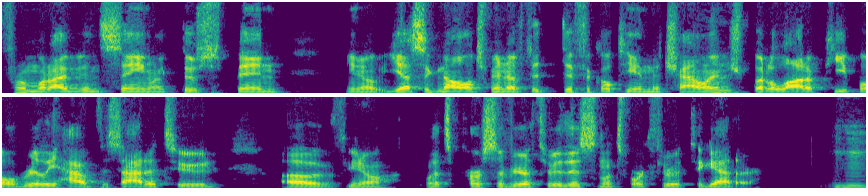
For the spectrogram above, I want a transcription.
from what I've been seeing, like there's just been you know yes acknowledgement of the difficulty and the challenge, but a lot of people really have this attitude of you know let's persevere through this and let's work through it together. Mm-hmm.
